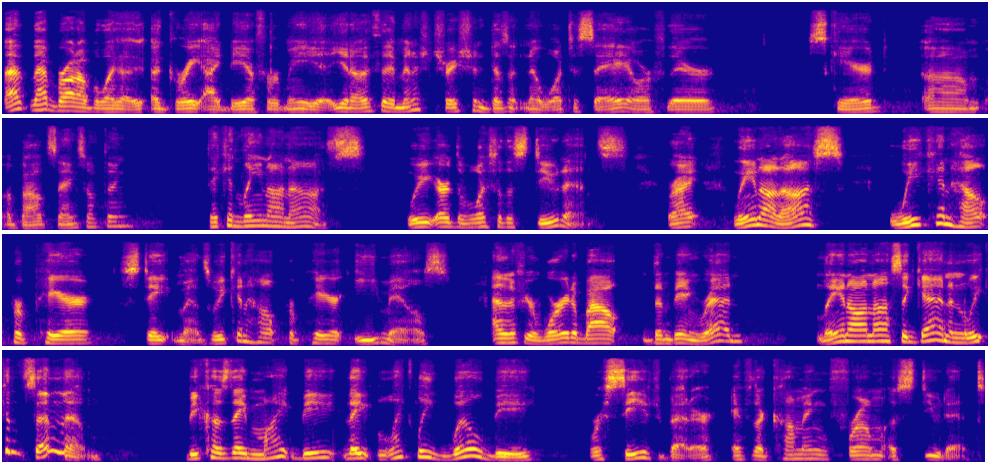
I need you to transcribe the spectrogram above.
that, that brought up like a, a great idea for me. You know, if the administration doesn't know what to say or if they're scared um, about saying something, they can lean on us. We are the voice of the students, right? Lean on us. We can help prepare statements. We can help prepare emails. And if you're worried about them being read, lean on us again and we can send them because they might be, they likely will be received better if they're coming from a student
